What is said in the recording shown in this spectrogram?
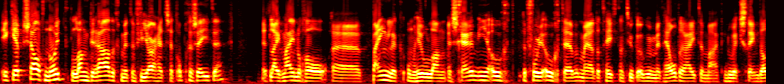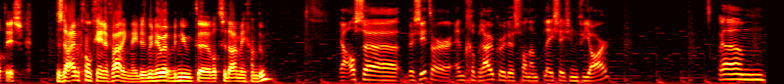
ik heb zelf nooit langdradig met een VR-headset opgezeten. Het lijkt mij nogal uh, pijnlijk om heel lang een scherm in je oog, voor je ogen te hebben. Maar ja, dat heeft natuurlijk ook weer met helderheid te maken, hoe extreem dat is. Dus daar heb ik gewoon geen ervaring mee. Dus ik ben heel erg benieuwd uh, wat ze daarmee gaan doen. Ja, als uh, bezitter en gebruiker dus van een PlayStation VR. Um,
